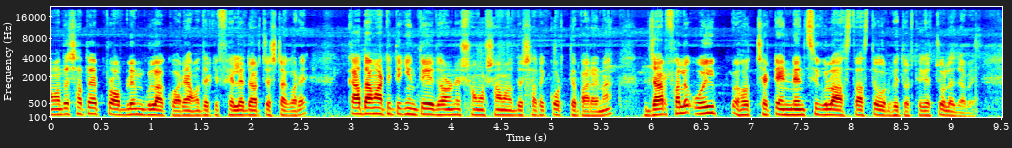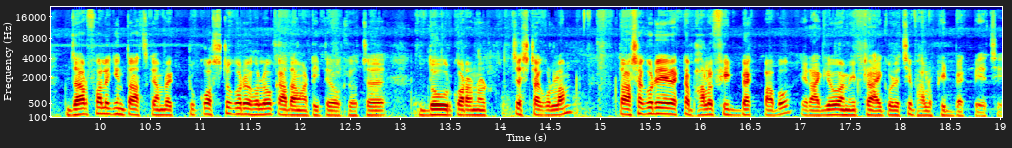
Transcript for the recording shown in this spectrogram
আমাদের সাথে প্রবলেমগুলো করে, আমাদেরকে ফেলে দেওয়ার চেষ্টা করে কাদামাটিতে কিন্তু এই ধরনের সমস্যা আমাদের সাথে করতে পারে না, যার ফলে ওই হচ্ছে টেন্ডেন্সিগুলো আস্তে আস্তে ওর ভিতর থেকে চলে যাবে। যার ফলে কিন্তু আজকে আমরা একটু কষ্ট করে হলেও কাদামাটিতে ওকে হচ্ছে দৌড় করানোর চেষ্টা করলাম। তো আশা করি এর একটা ভালো ফিডব্যাক পাবো। এর আগেও আমি ট্রাই করেছি, ভালো ফিডব্যাক পেয়েছি।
